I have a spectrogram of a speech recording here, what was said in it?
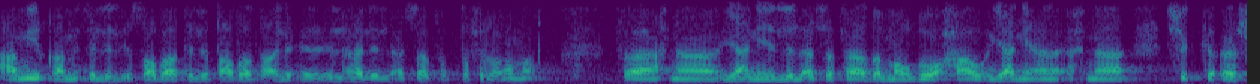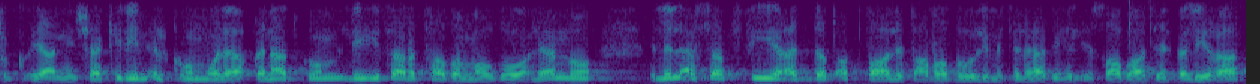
عميقة مثل الإصابات اللي تعرض لها للأسف الطفل عمر. فإحنا يعني للأسف هذا الموضوع حاو يعني أنا إحنا شك شك يعني شاكرين لكم ولقناتكم لإثارة هذا الموضوع لأنه للأسف في عدة اطفال تعرضوا لمثل هذه الإصابات البليغة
